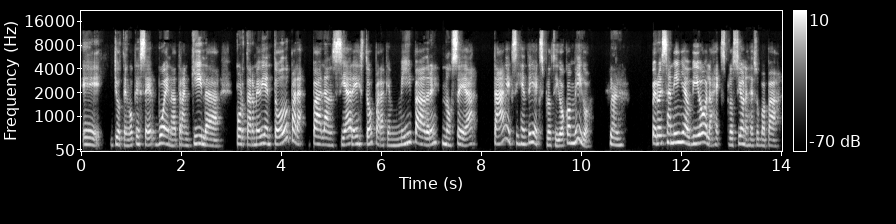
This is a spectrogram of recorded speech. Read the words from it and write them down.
eh, yo tengo que ser buena, tranquila, portarme bien, todo para balancear esto, para que mi padre no sea tan exigente y explosivo conmigo. Claro. Pero esa niña vio las explosiones de su papá,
